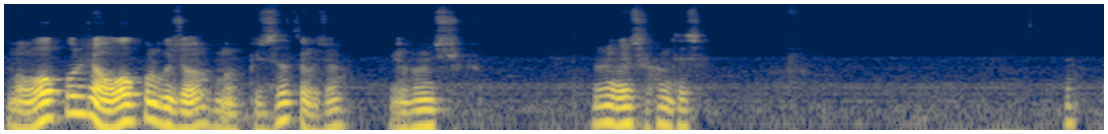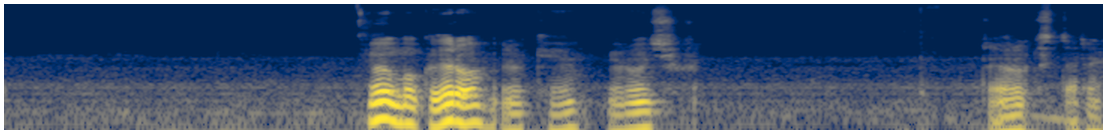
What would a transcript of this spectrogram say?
뭐 오각불이랑 오각불 그죠? 뭐 비슷하다 그죠? 이런 식으로. 이런 식으로 하면 되죠 이거 뭐 그대로 이렇게 이런 식으로. 자 이렇게 자르네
